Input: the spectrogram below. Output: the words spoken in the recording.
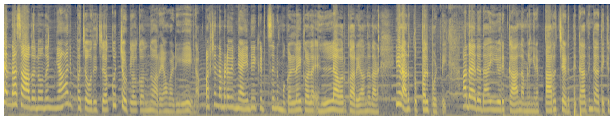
ഇതെന്താ സാധനമെന്ന് ഞാനിപ്പോൾ ചോദിച്ച കൊച്ചുകുട്ടികൾക്കൊന്നും അറിയാൻ വഴിയേയില്ല. പക്ഷെ നമ്മുടെ ഒരു നയന്റി കിഡ്സിന് മുകളിലേക്കുള്ള എല്ലാവർക്കും അറിയാവുന്നതാണ്. ഇതാണ് തുപ്പൽ പൊട്ടി. അതായത് ഇതാ ഈ ഒരു കാ നമ്മളിങ്ങനെ പറിച്ചെടുത്തിട്ട് അതിന്റെ അകത്തേക്ക്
